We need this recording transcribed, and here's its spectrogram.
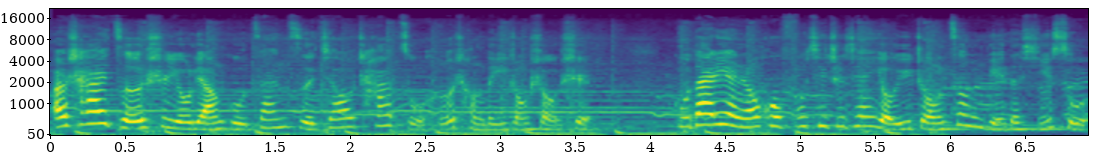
而钗则是由两股簪子交叉组合成的一种首饰。古代恋人或夫妻之间有一种赠别的习俗，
